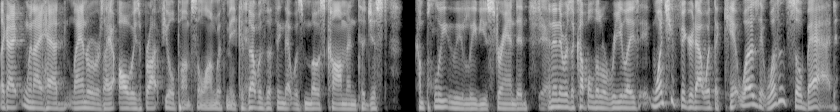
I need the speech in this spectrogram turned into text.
like I when I had Land Rovers, I always brought fuel pumps along with me because that was the thing that was most common to just completely leave you stranded. Yeah. And then there was a couple little relays. Once you figured out what the kit was, it wasn't so bad.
